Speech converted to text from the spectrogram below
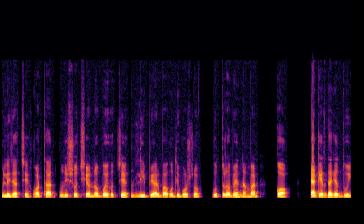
মিলে যাচ্ছে। অর্থাৎ উনিশশো ছিয়ানব্বই হচ্ছে লিপিয়ার বা অধিবর্ষ। উত্তর হবে নাম্বার ক। একের দাগে দুই।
